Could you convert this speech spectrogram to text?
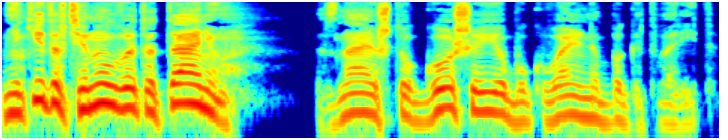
Никита втянул в это Таню, зная, что Гоша ее буквально боготворит.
